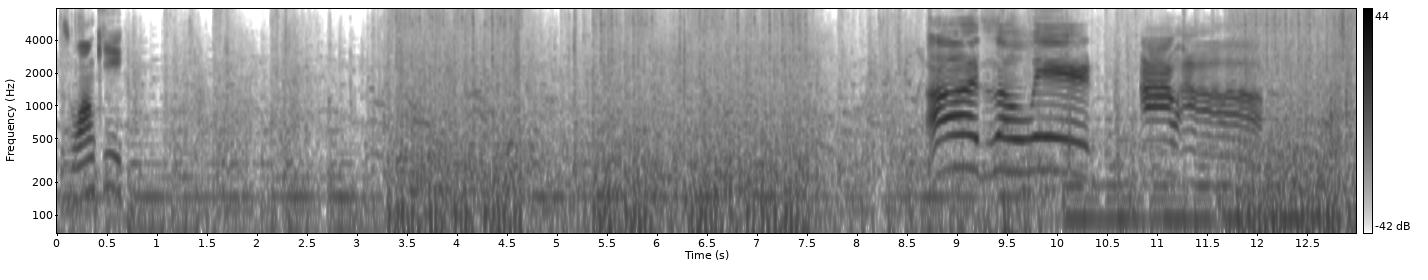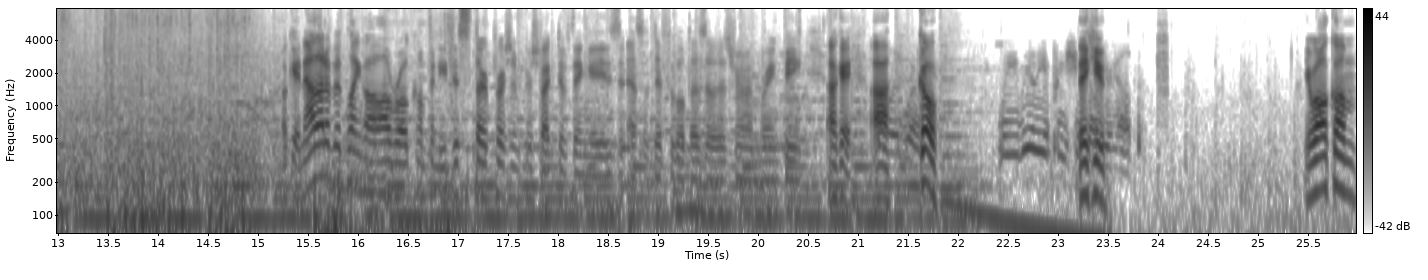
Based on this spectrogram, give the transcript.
It's wonky. Oh, it's so weird. Ow, ow, ow, ow, Okay, now that I've been playing a lot of Rogue Company, this third-person perspective thing isn't as difficult as I was remembering being. Okay, uh, go. We really appreciate Thank you. your help. You're welcome.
